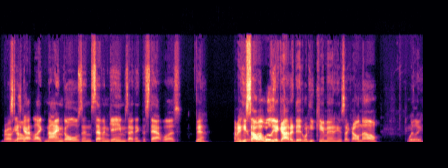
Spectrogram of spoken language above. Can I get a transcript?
Bro, so, he's got like nine goals in seven games, I think the stat was. Yeah. I mean, he You're saw wild. what Willie Agada did when he came in. He was like, hell no. Willie.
